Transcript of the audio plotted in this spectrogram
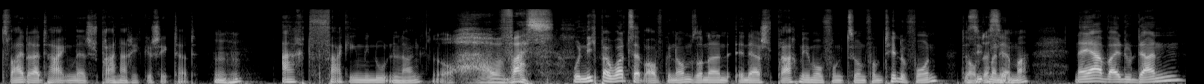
zwei, drei Tagen eine Sprachnachricht geschickt hat. Mhm. Acht fucking Minuten lang. Oh, was? Und nicht bei WhatsApp aufgenommen, sondern in der Sprachmemo-Funktion vom Telefon. Das Warum sieht das man ja denn? immer. Naja, weil du dann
